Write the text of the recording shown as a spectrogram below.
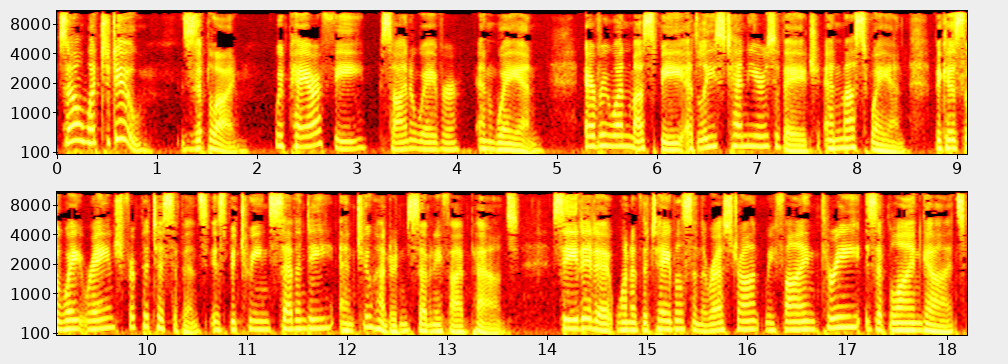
So what to do? Zipline. We pay our fee, sign a waiver, and weigh in. Everyone must be at least 10 years of age and must weigh in because the weight range for participants is between 70 and 275 pounds. Seated at one of the tables in the restaurant, we find three zipline guides.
